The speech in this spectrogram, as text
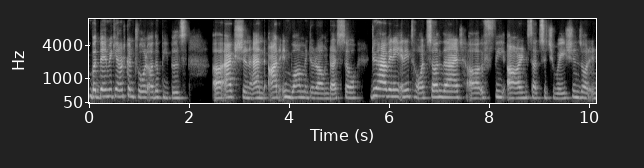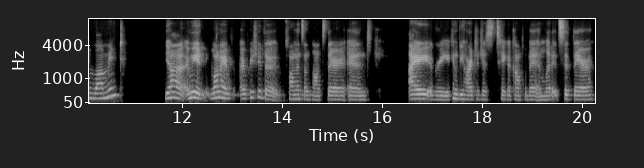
but then we cannot control other people's uh, action and our environment around us. So do you have any any thoughts on that uh, if we are in such situations or environment? Yeah, I mean, one, I, I appreciate the comments and thoughts there, and I agree, it can be hard to just take a compliment and let it sit there.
